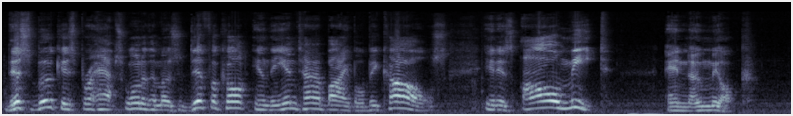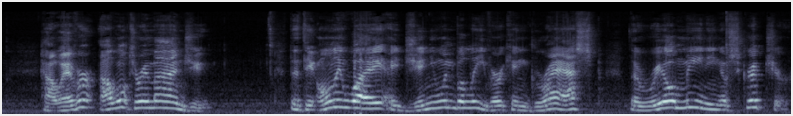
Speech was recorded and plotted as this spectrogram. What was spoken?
this book is perhaps one of the most difficult in the entire Bible because it is all meat and no milk. However, I want to remind you that the only way a genuine believer can grasp the real meaning of Scripture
